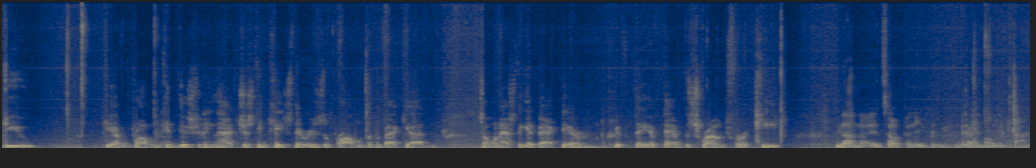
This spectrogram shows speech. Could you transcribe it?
do you, do you have a problem conditioning that, just in case there is a problem in the backyard and someone has to get back there, if they, if they have the scrounge for a key? No, no, it's open. You can, you can get in anytime.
